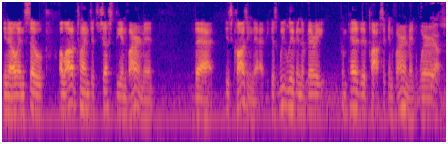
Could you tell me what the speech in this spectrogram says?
You know, and so a lot of times it's just the environment that is causing that because we live in a very competitive, toxic environment where. Yes.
